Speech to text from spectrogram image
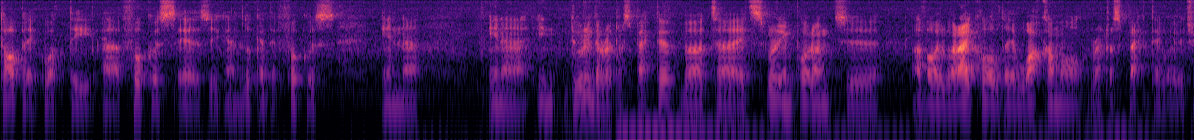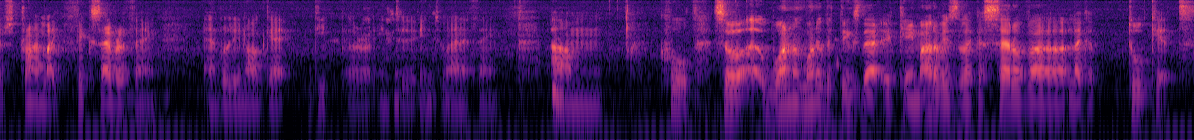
topic, what the uh, focus is. You can look at the focus in uh, in a in during the retrospective. But uh, it's really important to avoid what I call the whack-a-mole retrospective, where you just try and like fix everything and really not get deeper into into anything. Um, cool. So uh, one one of the things that it came out of is like a set of uh, like a toolkit.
